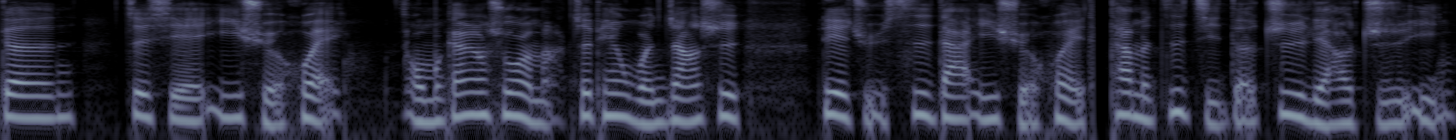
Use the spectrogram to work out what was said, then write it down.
跟这些医学会，我们刚刚说了嘛，这篇文章是列举四大医学会他们自己的治疗指引。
